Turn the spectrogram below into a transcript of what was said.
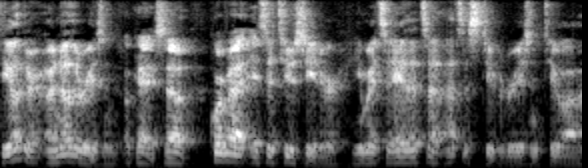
the other another reason. Okay, so Corvette, it's a two seater. You might say, hey, that's a that's a stupid reason to uh,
